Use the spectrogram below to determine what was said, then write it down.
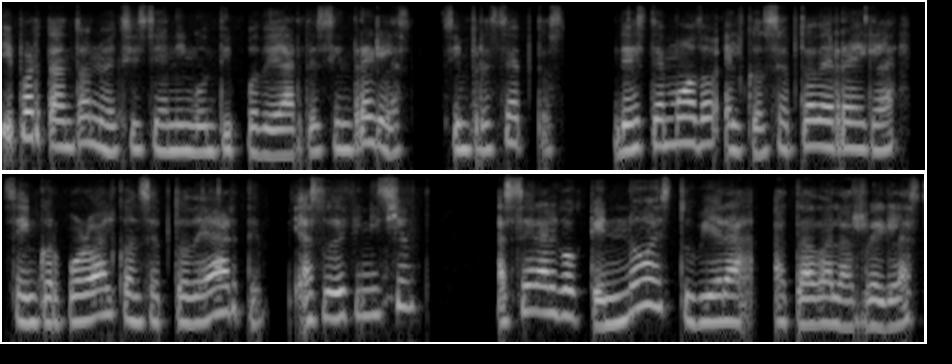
y por tanto no existía ningún tipo de arte sin reglas, sin preceptos. De este modo, el concepto de regla se incorporó al concepto de arte, a su definición. Hacer algo que no estuviera atado a las reglas,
